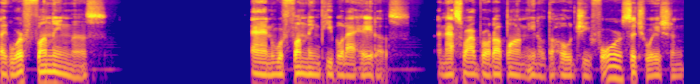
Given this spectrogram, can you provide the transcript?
Like we're funding this and we're funding people that hate us and that's why i brought up on you know the whole g4 situation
